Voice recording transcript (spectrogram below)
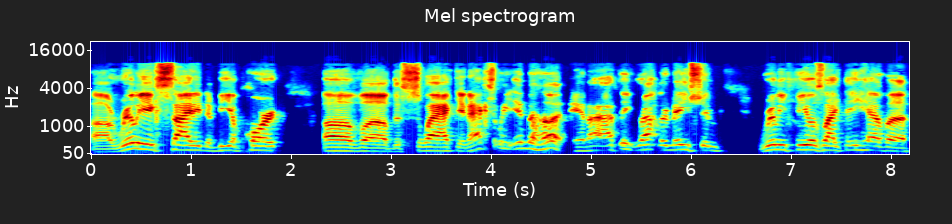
uh, really excited to be a part of uh, the SWAC and actually in the hunt. And I think Rattler Nation really feels like they have a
